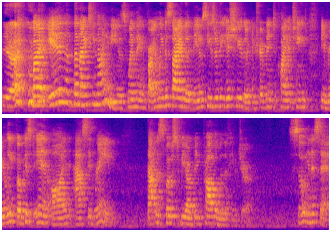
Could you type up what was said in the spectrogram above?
Yeah. But in the 1990s, when they finally decided that VOCs are the issue, they're contributing to climate change, they really focused in on acid rain. That was supposed to be our big problem in the future. So innocent.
